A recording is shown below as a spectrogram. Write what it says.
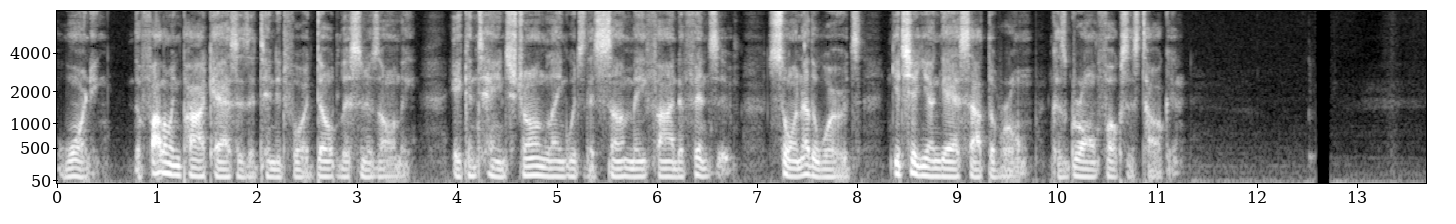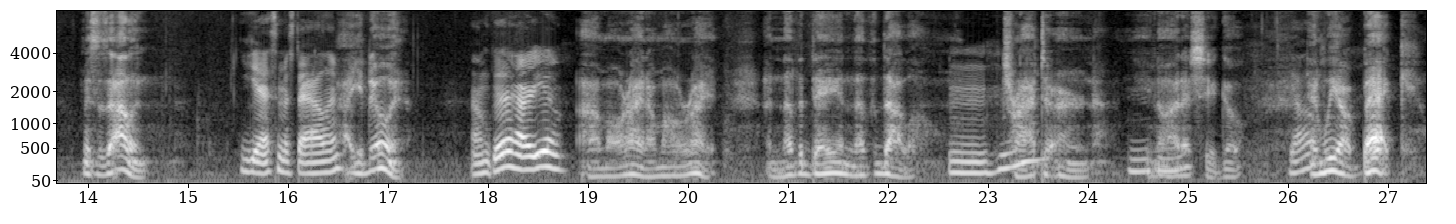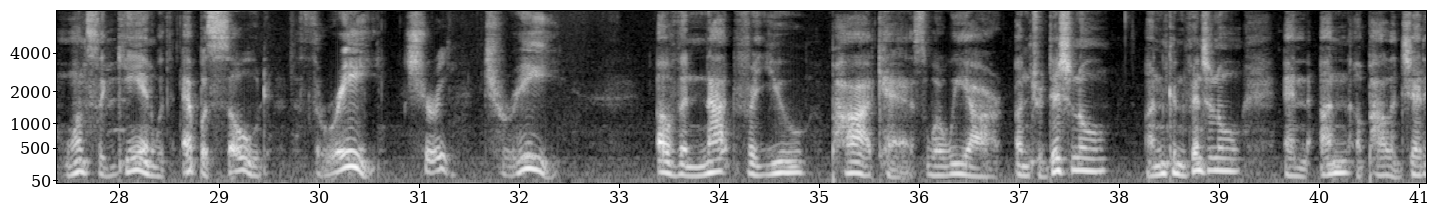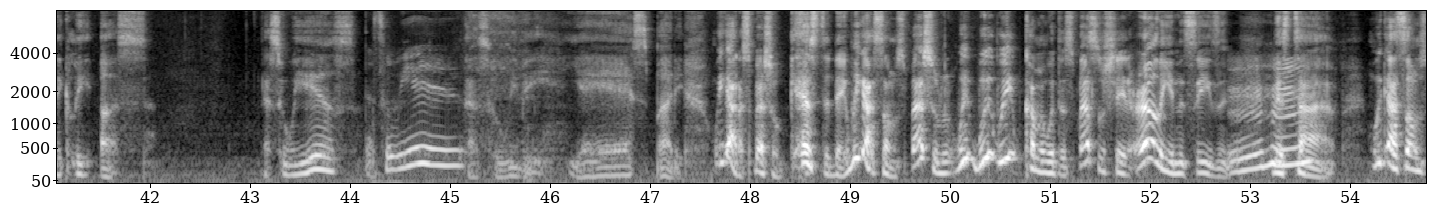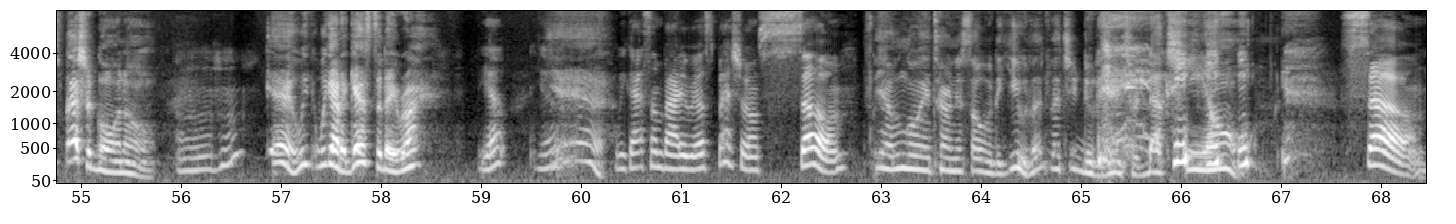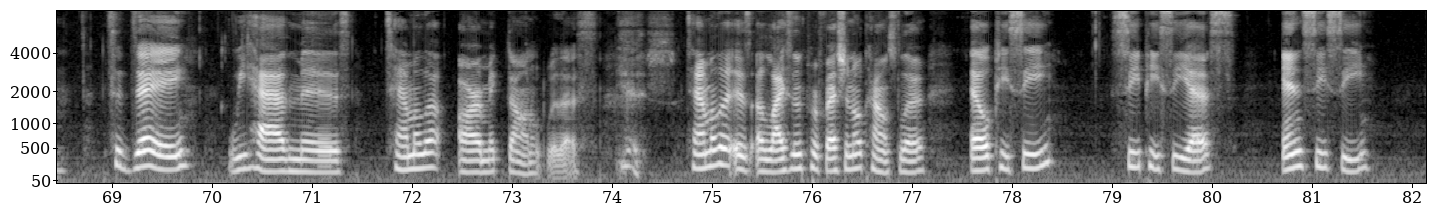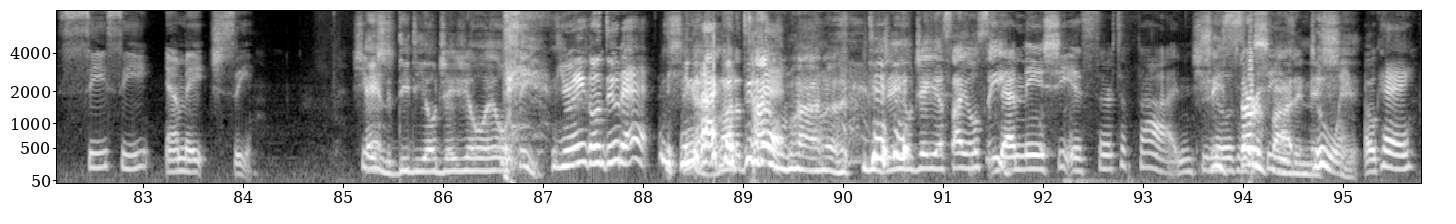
Warning the following podcast is intended for adult listeners only. It contains strong language that some may find offensive. So, in other words, get your young ass out the room, because grown folks is talking. Mrs. Allen, Yes, Mr. Allen. how you doing? I'm good. How are you? I'm all right. I'm all right. Another day, another dollar. mm Try to earn. You know how that shit go. Y'all And we are back once again with episode three. tree. tree of the Not For You podcast, where we are untraditional, unconventional, and unapologetically us. That's who he is. That's who he is. That's who we be. Yes, buddy. We got a special guest today. We got something special. We we we coming with the special shit early in the season this mm-hmm. time. We got something special going on. Mm-hmm. Yeah, we we got a guest today, right? Yep. Yep. Yeah. We got somebody real special. So, Yeah, we're gonna go ahead and turn this over to you. Let let you do the introduction. so today we have Ms. Tamala R. McDonald with us. yes. Tamala is a licensed professional counselor, LPC, CPCS, NCC, CCMHC. She And was, the DDOJJOLC. you ain't gonna do that. She You're got a lot of titles behind her. DJOJSIOC. That means she is certified and she She's knows certified what she's in this doing. shit. Okay.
